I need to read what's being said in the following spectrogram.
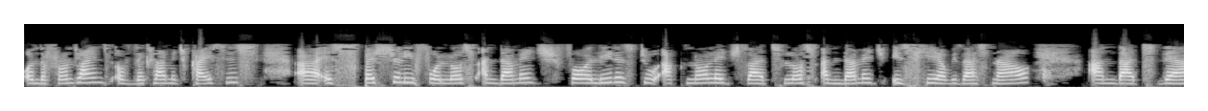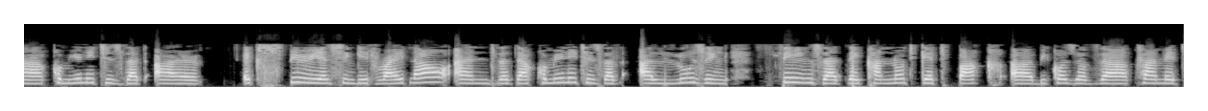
on the front lines of the climate crisis, uh, especially for loss and damage, for leaders to acknowledge that loss and damage is here with us now and that there are communities that are experiencing it right now and that there are communities that are losing things that they cannot get back uh, because of the climate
